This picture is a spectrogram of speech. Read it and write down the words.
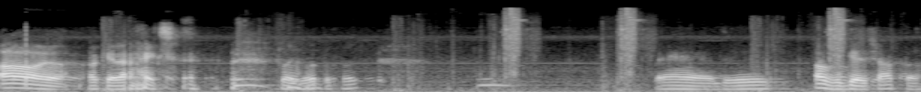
Oh, okay, that makes sense. like, what the fuck? Damn, dude. That was a good shot, though.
